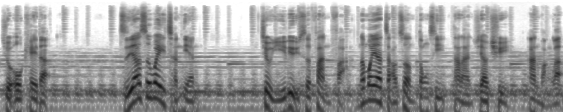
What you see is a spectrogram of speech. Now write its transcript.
就 OK 的，只要是未成年，就一律是犯法。那么要找这种东西，当然就要去暗网了。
